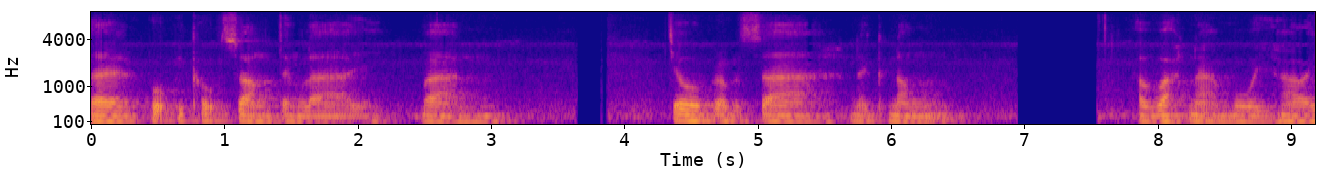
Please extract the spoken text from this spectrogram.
តែពួកភិក្ខុសង្ឃទាំងឡាយបានចូលប្រវសានៅក្នុង អវាសនាមួយហើយ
